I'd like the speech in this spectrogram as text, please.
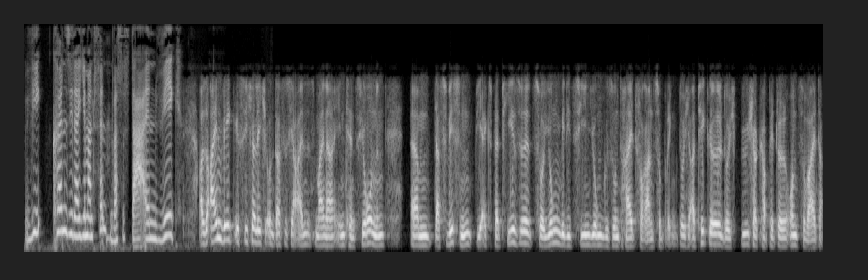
Wie können Sie da jemand finden? Was ist da ein Weg? Also ein Weg ist sicherlich, und das ist ja eines meiner Intentionen, ähm, das Wissen, die Expertise zur jungen Medizin, jungen Gesundheit voranzubringen. Durch Artikel, durch Bücherkapitel und so weiter.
